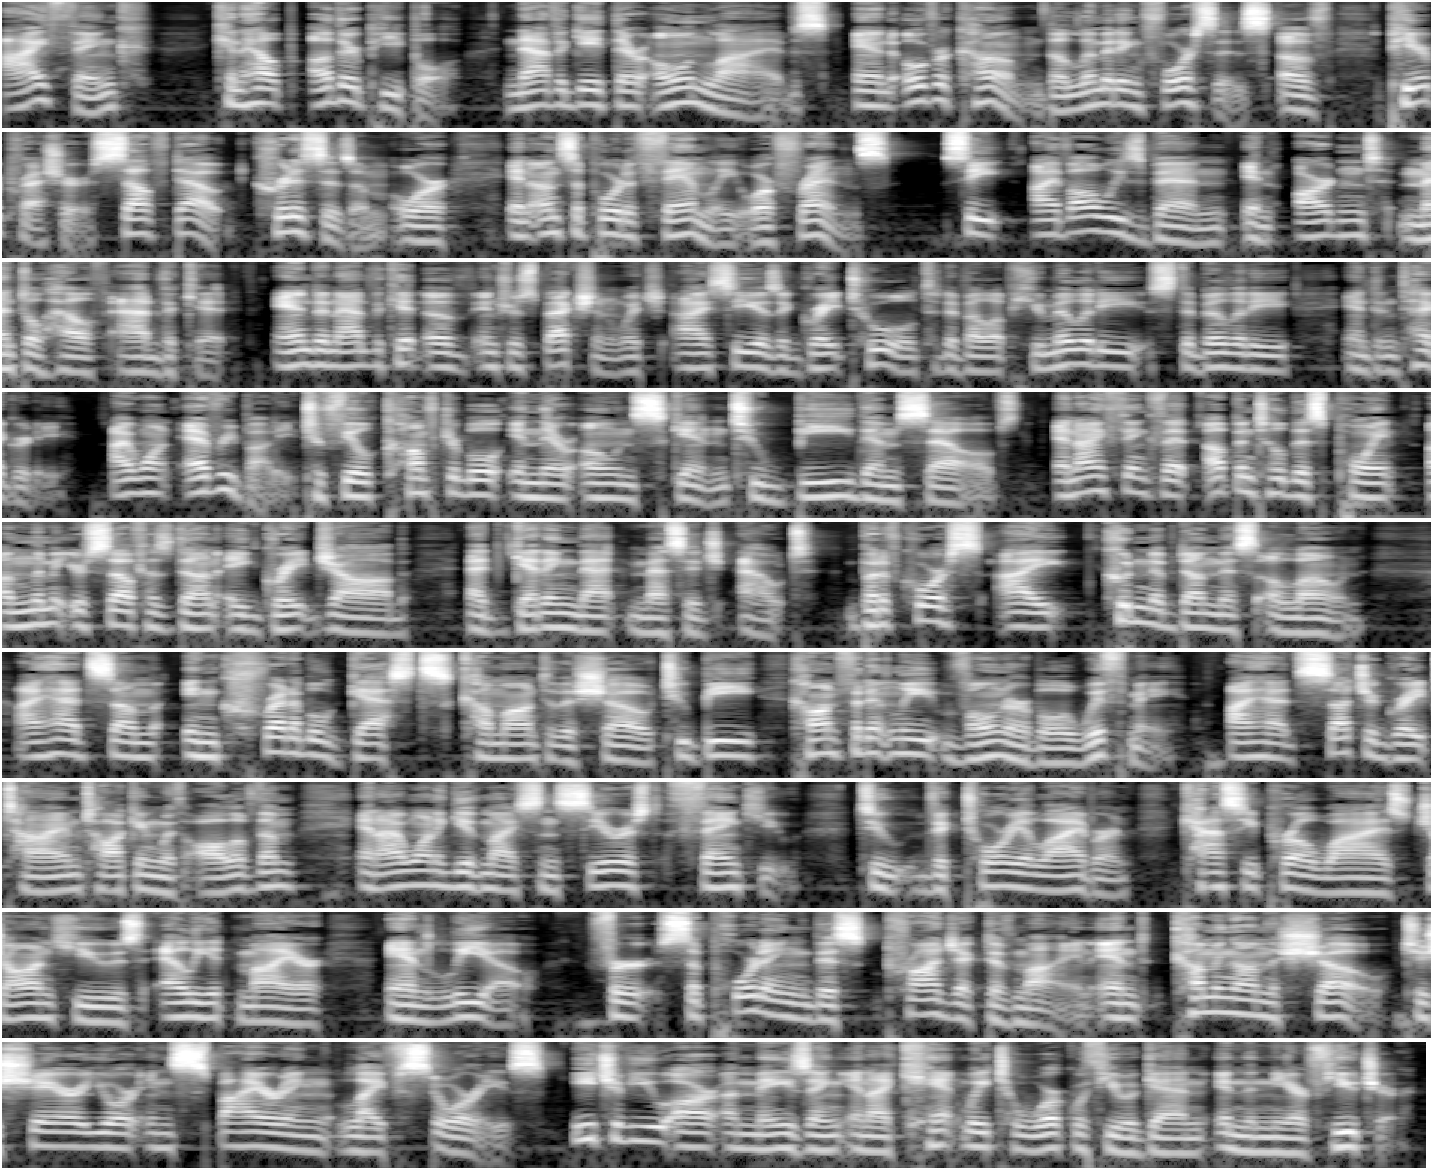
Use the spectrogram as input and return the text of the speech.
I think can help other people navigate their own lives, and overcome the limiting forces of peer pressure, self doubt, criticism, or an unsupportive family or friends. See, I've always been an ardent mental health advocate and an advocate of introspection, which I see as a great tool to develop humility, stability, and integrity. I want everybody to feel comfortable in their own skin, to be themselves. And I think that up until this point, Unlimit Yourself has done a great job at getting that message out. But of course, I couldn't have done this alone. I had some incredible guests come onto the show to be confidently vulnerable with me. I had such a great time talking with all of them, and I want to give my sincerest thank you to Victoria Lyburn, Cassie Pearl Wise, John Hughes, Elliot Meyer, and Leo for supporting this project of mine and coming on the show to share your inspiring life stories. Each of you are amazing, and I can't wait to work with you again in the near future.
